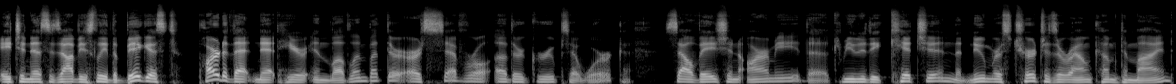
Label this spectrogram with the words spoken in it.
HNS is obviously the biggest part of that net here in Loveland, but there are several other groups at work. Salvation Army, the Community Kitchen, the numerous churches around come to mind.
